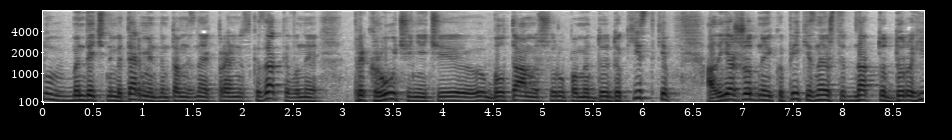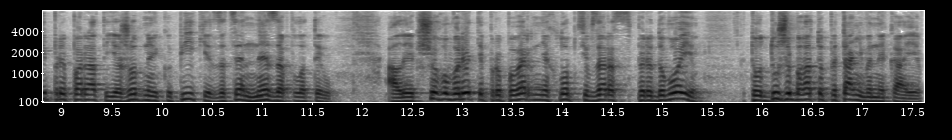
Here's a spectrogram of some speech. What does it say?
ну, медичними термінами, там не знаю, як правильно сказати, вони прикручені чи болтами, шурупами до, до кістки. Але я жодної копійки, знаю, що це надто дорогі препарати, я жодної копійки за це не заплатив. Але якщо говорити про повернення хлопців зараз з передової, то дуже багато питань виникає.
